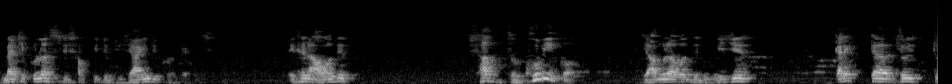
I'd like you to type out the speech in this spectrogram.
ম্যাটিকুলাসলি সব কিছু ডিজাইন করে রেখেছে। এখানে আমাদের সাধ্য খুবই কম যে আমরা আমাদের নিজের ক্যারেক্টার চরিত্র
